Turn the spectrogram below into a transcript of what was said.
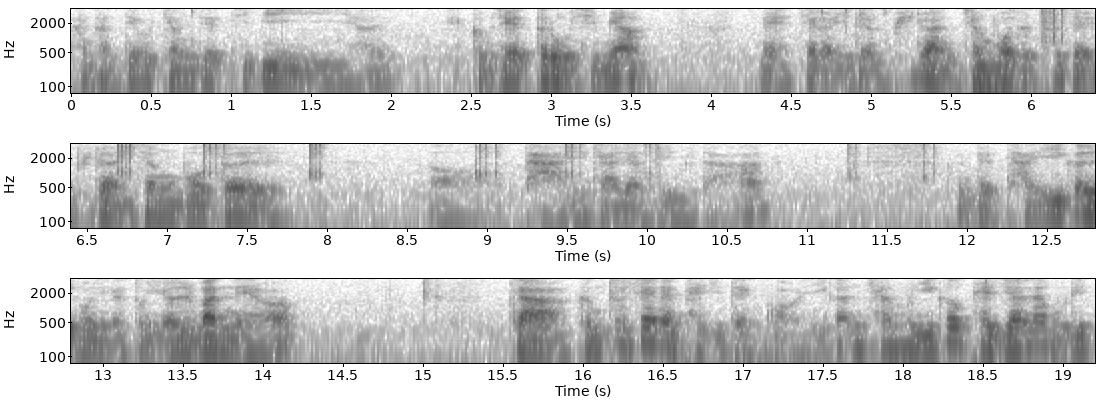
한칸 띄우 경제TV 검색에 들어오시면 네, 제가 이런 필요한 정보들 투자에 필요한 정보들 어, 다 이렇게 알려드립니다. 근데 다 이걸 보니까 또 열받네요. 자, 금투세는 폐지됐고 이건 참 이거 폐지하려고 우리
